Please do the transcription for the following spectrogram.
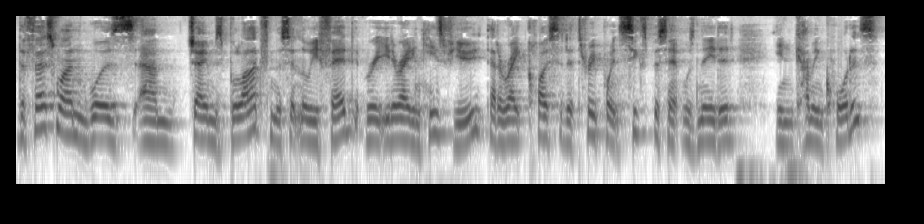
the first one was um, James Bullard from the St. Louis Fed reiterating his view that a rate closer to 3.6% was needed in coming quarters.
